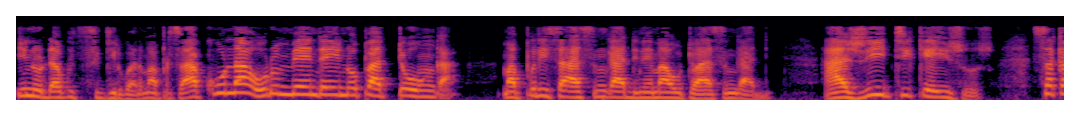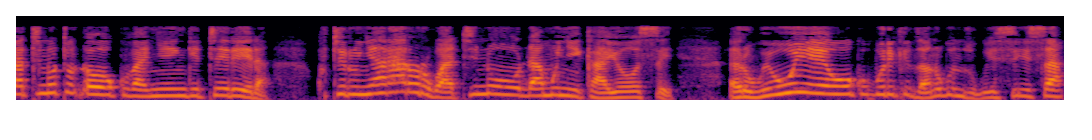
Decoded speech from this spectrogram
inoda kutsigirwa nemapurisa hakuna hurumende inopatonga mapurisa asingadi nemauto asingadi. Hazviitike izvozvo. Saka tinotodawo kuvanyengeterera kuti runyararo rwatinoda munyika yose rwiuyewo kuburikidza nokunzwisisa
